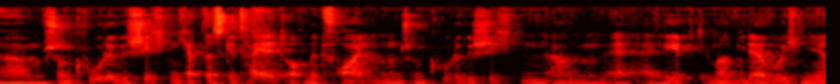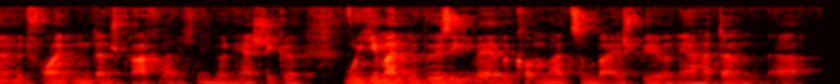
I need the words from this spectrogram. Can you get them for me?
ähm, schon coole Geschichten. Ich habe das geteilt auch mit Freunden und schon coole Geschichten ähm, er erlebt immer wieder, wo ich mir mit Freunden dann Sprachnachrichten hin und her schicke, wo jemand eine böse E-Mail bekommen hat zum Beispiel und er hat dann äh,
